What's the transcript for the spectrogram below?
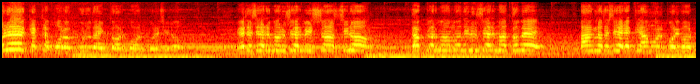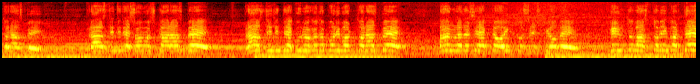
অনেক একটা বড় গুরু দায়িত্ব অর্পণ করেছিল। এদেশের মানুষের বিশ্বাস ছিল ডক্টর মোহাম্মদ ইনুসের মাধ্যমে বাংলাদেশের একটি আমূল পরিবর্তন আসবে। রাজনীতিতে সংস্কার আসবে, রাজনীতিতে গুণগত পরিবর্তন আসবে, বাংলাদেশে একটা ঐক্য সৃষ্টি হবে। কিন্তু বাস্তবিক অর্থে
